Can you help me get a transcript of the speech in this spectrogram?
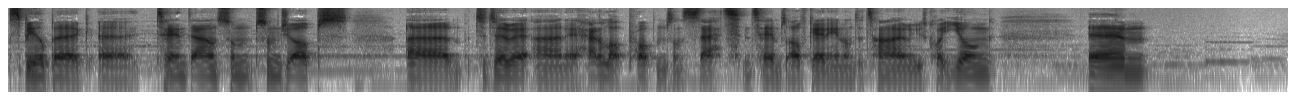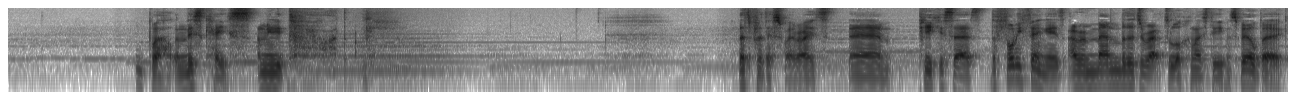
Spielberg uh, turned down some some jobs um, to do it, and it had a lot of problems on set in terms of getting in under time. He was quite young. Um, well, in this case, I mean, it, let's put it this way, right? Um, Peaker says the funny thing is, I remember the director looking like Steven Spielberg.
